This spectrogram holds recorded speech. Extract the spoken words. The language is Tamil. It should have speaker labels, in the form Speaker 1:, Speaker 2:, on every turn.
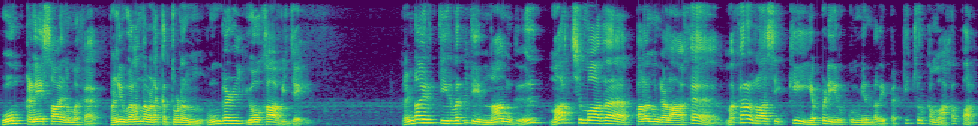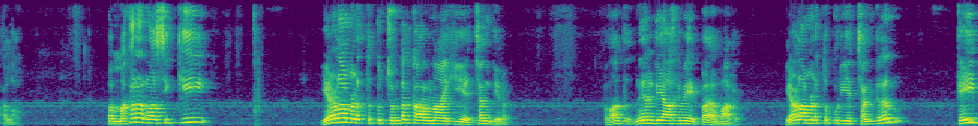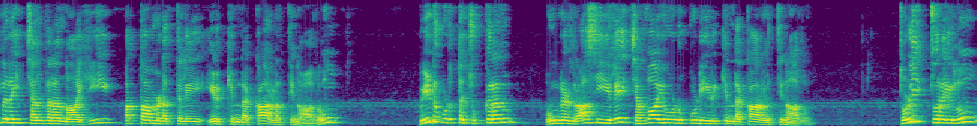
Speaker 1: ஓம் கணேசாய நமக. பணிவு கலந்த வணக்கத்துடன் உங்கள் யோகா விஜய். ரெண்டாயிரத்தி இருபத்தி நான்கு மார்ச் மாத பலன்களாக மகர ராசிக்கு எப்படி இருக்கும் என்பதை பற்றி சுருக்கமாக பார்க்கலாம். இப்போ மகர ராசிக்கு ஏழாம் இடத்துக்கு சொந்தக்காரனாகிய சந்திரன். அதாவது நேரடியாகவே இப்போ வாரு. ஏழாம் இடத்துக்குரிய சந்திரன் தேய்பிரை சந்திரனாகி பத்தாம் இடத்திலே இருக்கின்ற காரணத்தினாலும் வீடு கொடுத்த சுக்கிரன் உங்கள் ராசியிலே செவ்வாயோடு கூடியிருக்கின்ற காரணத்தினாலும் தொழில்துறையிலும்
